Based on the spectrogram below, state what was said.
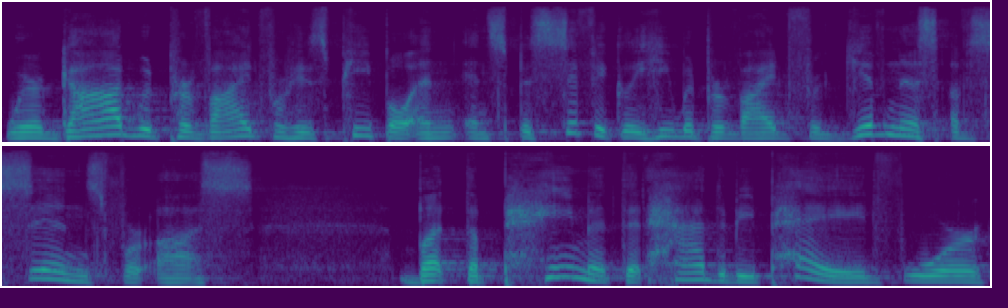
where God would provide for his people, and, and specifically, he would provide forgiveness of sins for us. But the payment that had to be paid for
